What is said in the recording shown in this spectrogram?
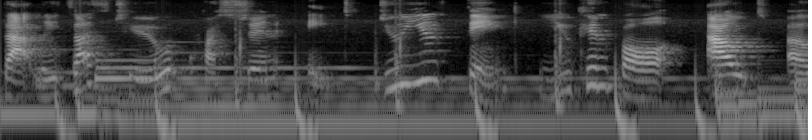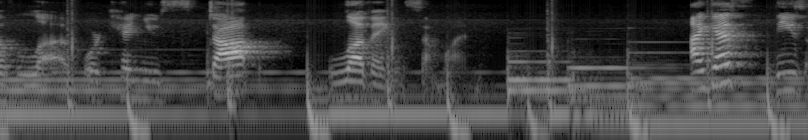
that leads us to question eight Do you think you can fall out of love or can you stop loving someone? I guess these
